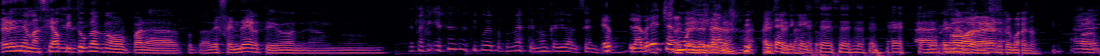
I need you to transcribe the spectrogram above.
Eres demasiado pituca como para puta, defenderte, weón. No, no. Ese es el tipo de personas que nunca ha ido al centro. Eh, La brecha es Ahí muy está, ahí grande. está, ahí Ahí está el está, de ahí Keiko. Ese, ese, ese. Ah, Ese es No, a bueno, ver. ese es bueno. A ver,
